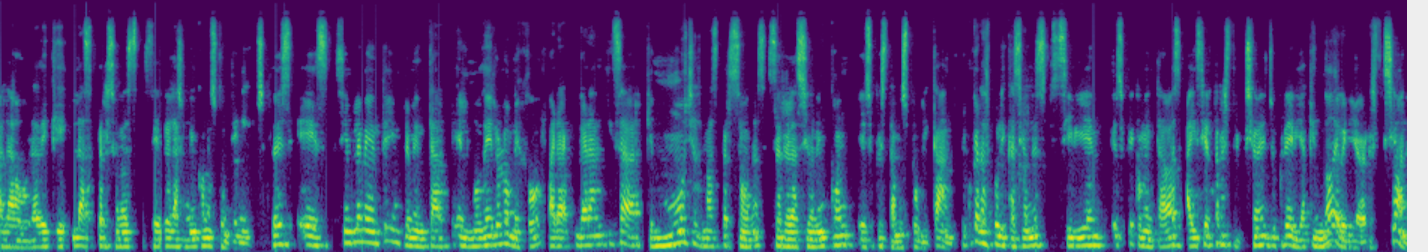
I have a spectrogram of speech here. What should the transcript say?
a la hora de que las personas se relacionen con los contenidos. Entonces, es simplemente implementar el modelo lo mejor para garantizar que muchas más personas se relacionen con eso que estamos publicando. Yo creo que las publicaciones, si bien eso que comentabas, hay ciertas restricciones, yo creería que no debería haber restricciones,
